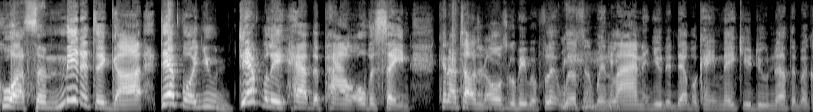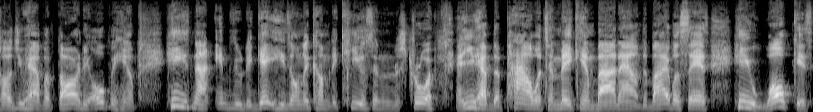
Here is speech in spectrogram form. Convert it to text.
who are submitted to God. Therefore, you definitely have the power over Satan. Can I talk to the old school people? Flip Wilson, when lying to you, the devil can't make you do nothing because you have authority over him. He's not in through the gate. He's only come to kill, and destroy, and you have the power to make him bow down. The Bible says he walketh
